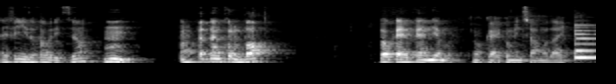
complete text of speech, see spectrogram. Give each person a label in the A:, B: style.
A: Hai finito Fabrizio?
B: Mm. Aspetta ancora un po'. Ok, ok, andiamo.
A: Ok, cominciamo, dai.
